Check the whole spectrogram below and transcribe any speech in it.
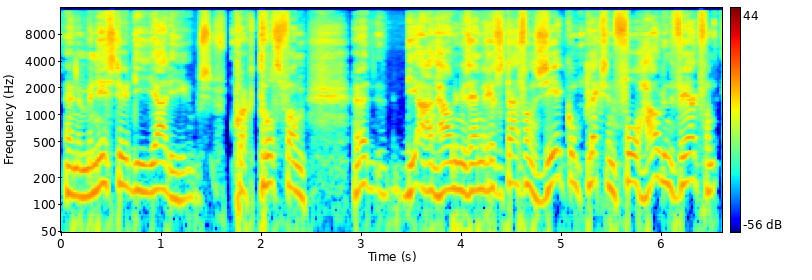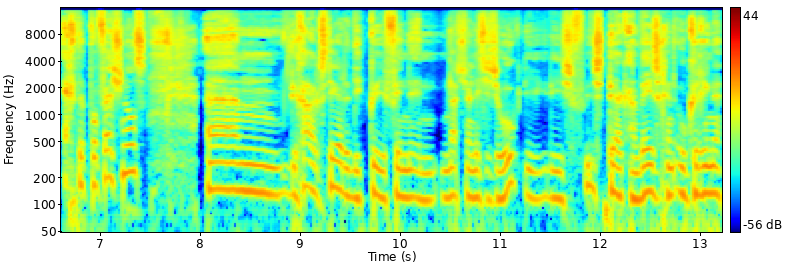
En een minister die, ja, die sprak trots van die aanhoudingen zijn het resultaat van zeer complex en volhoudend werk van echte professionals. Um, die gearresteerden die kun je vinden in nationalistische hoek. Die, die is sterk aanwezig in Oekraïne.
